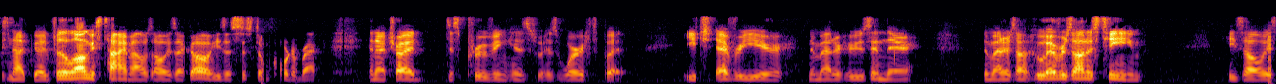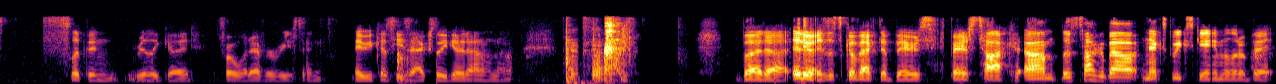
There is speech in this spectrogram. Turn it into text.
he's not good. For the longest time, I was always like, oh, he's a system quarterback, and I tried disproving his his worth. But each every year, no matter who's in there, no matter whoever's on his team, he's always flipping really good for whatever reason. Maybe because he's actually good. I don't know. but uh, anyways, let's go back to Bears Bears talk. Um, let's talk about next week's game a little bit.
